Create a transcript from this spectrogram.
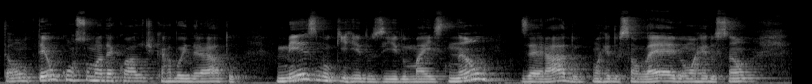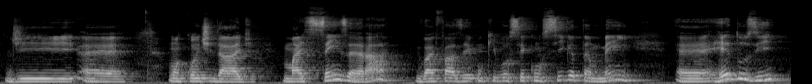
Então, ter um consumo adequado de carboidrato, mesmo que reduzido, mas não zerado, uma redução leve, uma redução de é, uma quantidade, mas sem zerar, vai fazer com que você consiga também é, reduzir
